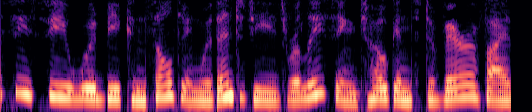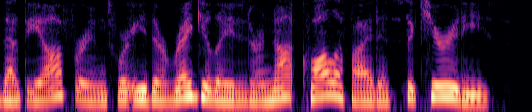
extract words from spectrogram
SEC would be consulting with entities releasing tokens to verify that the offerings were either regulated or not qualified as securities.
